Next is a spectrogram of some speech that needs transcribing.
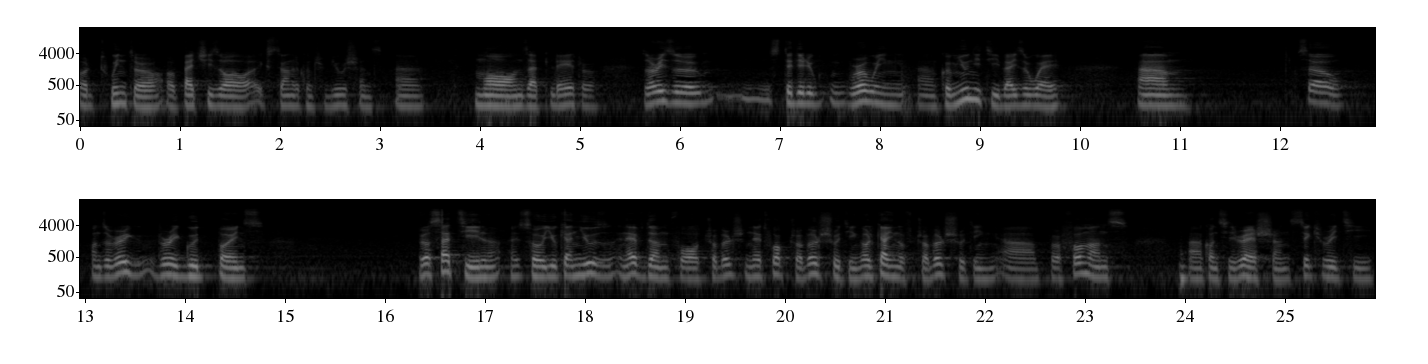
or Twinter or patches or external contributions. Uh, more on that later. There is a steadily growing uh, community, by the way. Um, so on the very, very good points, versatile, so you can use NFDump for network troubleshooting, all kind of troubleshooting, uh, performance uh, considerations, security,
